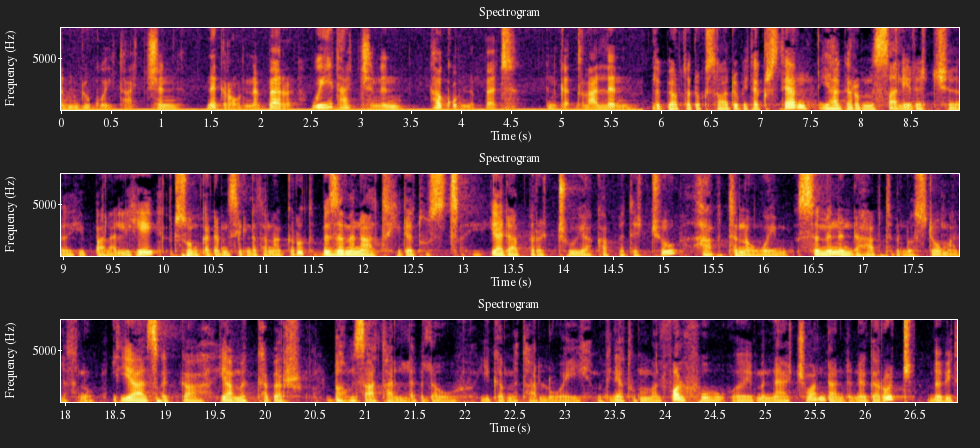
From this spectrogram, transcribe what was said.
አንዱ ቆይታችን ነግረውን ነበር። ውይይታችንን ካቆምንበት እንቀጥላለን። ኢትዮጵያ ኦርቶዶክስ ተዋሕዶ ቤተ ክርስቲያን የሀገር ምሳሌ ነች ይባላል። ይሄ እርስዎም ቀደም ሲል እንደተናገሩት በዘመናት ሂደት ውስጥ ያዳበረችው ያካበተችው ሀብት ነው፣ ወይም ስምን እንደ ሀብት ብንወስደው ማለት ነው። ያ ጸጋ ያ መከበር በአሁን ሰዓት አለ ብለው ይገምታሉ ወይ? ምክንያቱም አልፎ አልፎ የምናያቸው አንዳንድ ነገሮች በቤተ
